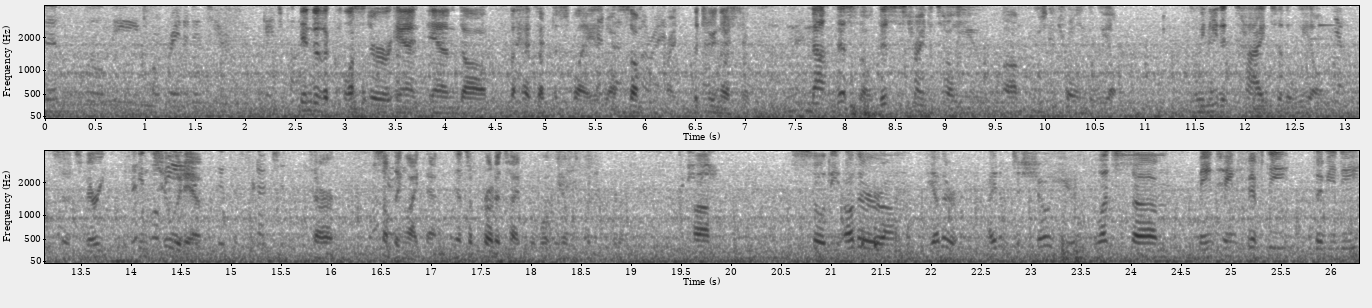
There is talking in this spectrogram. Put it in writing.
this will be incorporated into your gauge pod. into the cluster and and uh, the heads up display as Heads well. up, Some right. right between That's those two. Not this though. This is trying to tell you um, who's controlling the wheel. We need it tied to the wheel. Yep. So it's very So this intuitive. Be, this is production. It's our, Okay. something like that. That's a prototype of what we hope to put in production. Um. So the other um, the other item to show you, let's um, maintain 50 WD.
